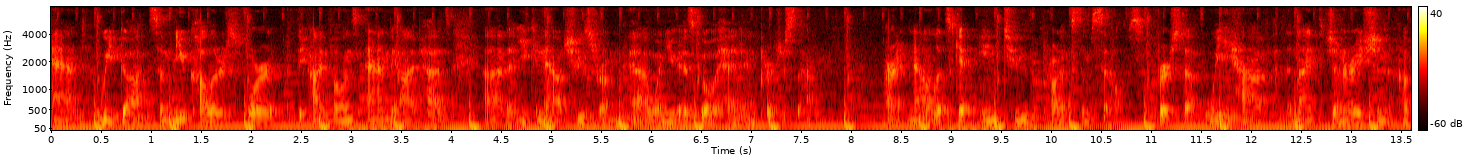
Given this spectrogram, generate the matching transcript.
and we got some new colors for the iPhones and the iPads uh, that you can now choose from uh, when you guys go ahead and purchase that. Alright, now let's get into the products themselves. First up, we have the ninth generation of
